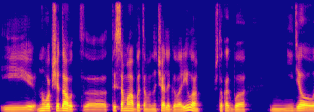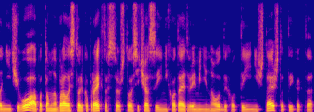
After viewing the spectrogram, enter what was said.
и, ну, вообще, да, вот, э, ты сама об этом вначале говорила, что как бы не делала ничего, а потом набралось столько проектов, что сейчас и не хватает времени на отдых. Вот ты не считаешь, что ты как-то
